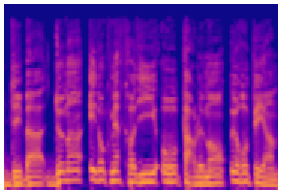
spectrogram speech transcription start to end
Débat demain et donc mercredi au Parlement européen.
